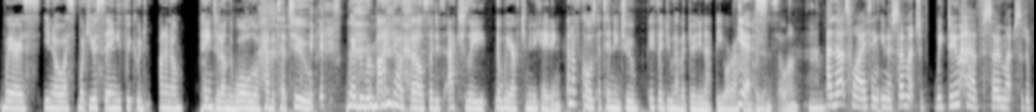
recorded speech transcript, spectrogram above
Whereas, you know, as what you're saying, if we could, I don't know, painted on the wall or have a tattoo yes. where we remind ourselves that it's actually the way of communicating. And of course, attending to if they do have a dirty nappy or a yes. hungry and so on. Mm. And that's why I think, you know, so much of, we do have so much sort of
